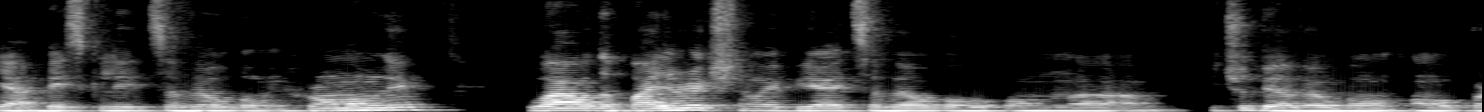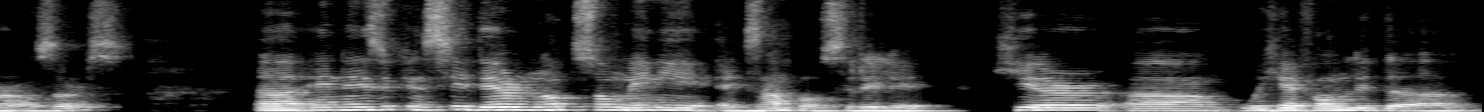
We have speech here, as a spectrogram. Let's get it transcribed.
yeah, basically it's available in Chrome only, while the bidirectional API it's available on, uh, it should be available on all browsers. Uh, and as you can see, there are not so many examples really. Here um, we have only the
